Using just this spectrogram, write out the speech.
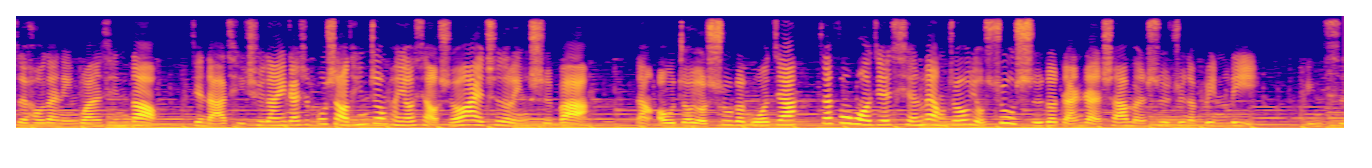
最后带您关心到。健达奇趣蛋应该是不少听众朋友小时候爱吃的零食吧？但欧洲有数个国家在复活节前两周有数十个感染沙门氏菌的病例，因此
